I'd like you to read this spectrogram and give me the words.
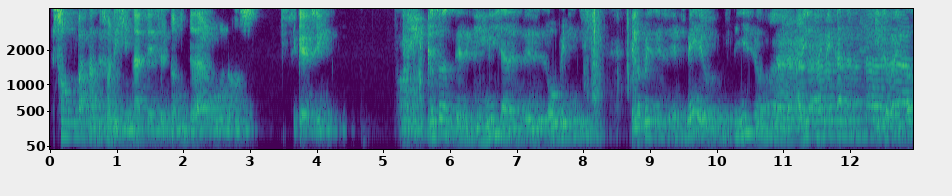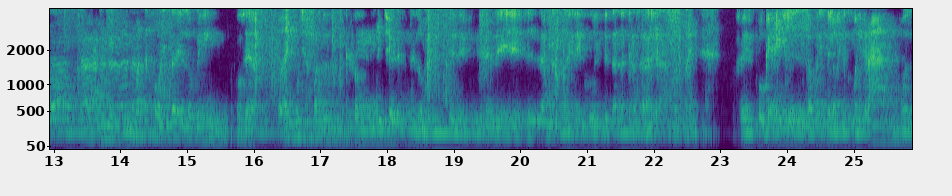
Son bastantes originales, el tonito de algunos. Así que sí, Incluso desde que inicia, desde el opening, el opening es, es bello, es bellísimo. ¿no? A mí, a mí me encanta. Y sobre todo, mi, mi parte favorita del opening, o sea, hay muchas partes que son muy chéveres en el opening, desde, desde la mano de Deku intentando alcanzar al gran All. O sea, porque ahí el, el opening te lo vende como el gran All.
